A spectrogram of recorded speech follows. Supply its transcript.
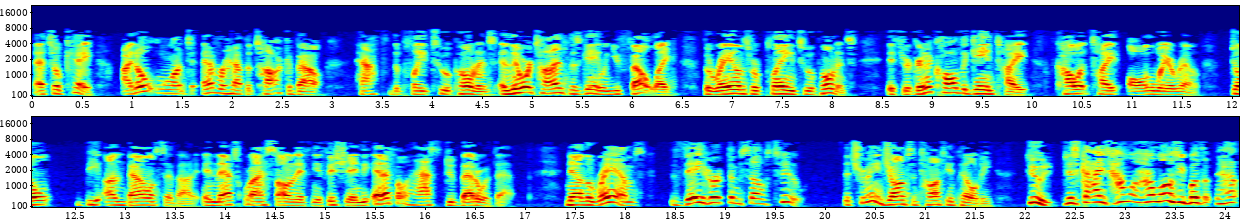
That's okay. I don't want to ever have to talk about have to play two opponents. And there were times in this game when you felt like the Rams were playing two opponents. If you're going to call the game tight, call it tight all the way around. Don't be unbalanced about it. And that's where I saw today from the officiating. The NFL has to do better with that. Now the Rams, they hurt themselves too. The Trumaine Johnson taunting penalty. Dude, this guy's, how long, how long is he both, how,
